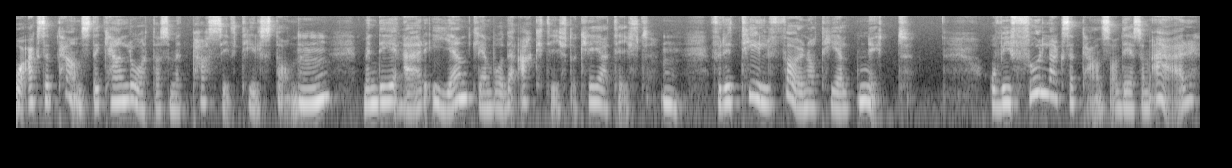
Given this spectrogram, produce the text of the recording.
Och acceptans det kan låta som ett passivt tillstånd. Men det är egentligen både aktivt och kreativt. För det tillför något helt nytt. Och vid full acceptans av det som är,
